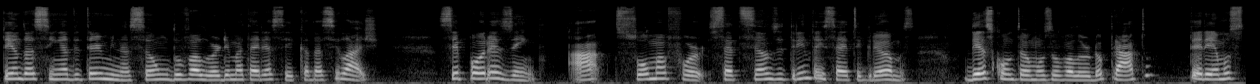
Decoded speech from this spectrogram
tendo assim a determinação do valor de matéria seca da silagem. Se, por exemplo, a soma for 737 gramas, descontamos o valor do prato, teremos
